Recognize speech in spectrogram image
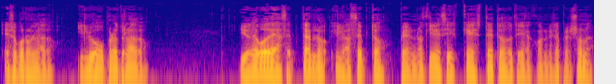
Eso por un lado. Y luego, por otro lado, yo debo de aceptarlo y lo acepto, pero no quiere decir que esté todo el día con esa persona.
